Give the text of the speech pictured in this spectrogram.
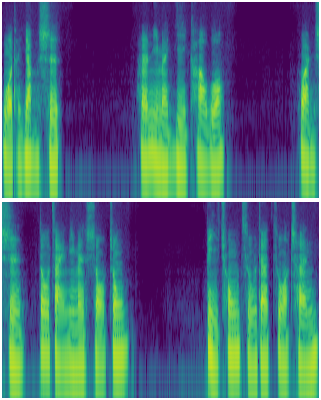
我的样式，而你们倚靠我，万事都在你们手中，必充足的做成，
